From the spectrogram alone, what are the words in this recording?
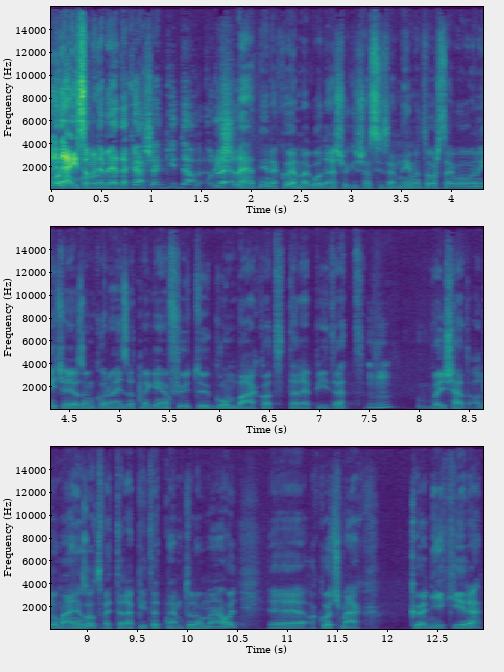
Én elhiszem, hogy nem érdekel senkit, de akkor is. Le- lehetnének olyan megoldások is, azt hiszem Németországban van így, hogy az önkormányzat meg ilyen fűtő gombákat telepített, Uh-huh. vagyis hát adományozott, vagy telepített, nem tudom már hogy, eh, a kocsmák környékére.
